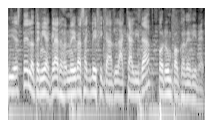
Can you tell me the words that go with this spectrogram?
Y este lo tenía claro, no iba a sacrificar la calidad por un poco de dinero.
